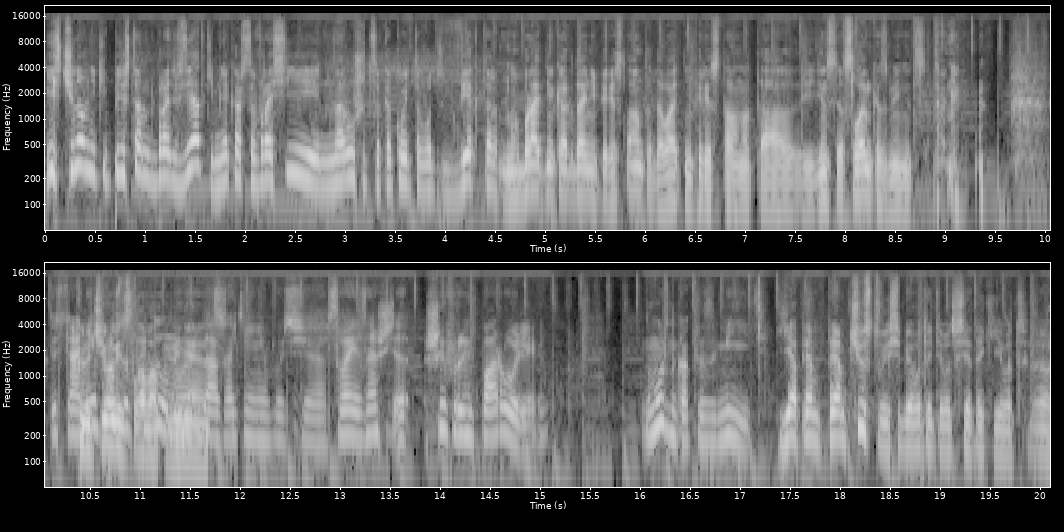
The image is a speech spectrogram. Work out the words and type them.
Если чиновники перестанут брать взятки, мне кажется, в России нарушится какой-то вот вектор Но брать никогда не перестанут и давать не перестанут, а единственное, сленг изменится. То есть они Ключевые просто слова придумают, да, какие-нибудь э, свои, знаешь, э, шифры и пароли. Ну, можно как-то заменить. я прям, прям чувствую себе вот эти вот все такие вот... э,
